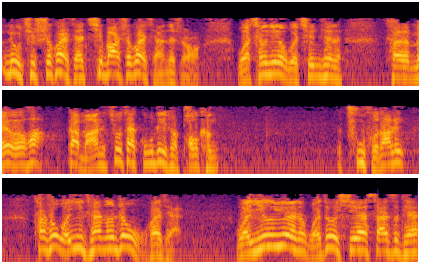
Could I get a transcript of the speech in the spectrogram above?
六七十块钱、七八十块钱的时候，我曾经有个亲戚呢，他没文化。干嘛呢？就在工地上刨坑，出苦大力。他说：“我一天能挣五块钱，我一个月呢，我就歇三四天，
